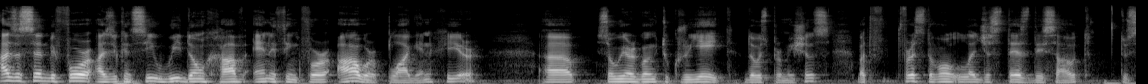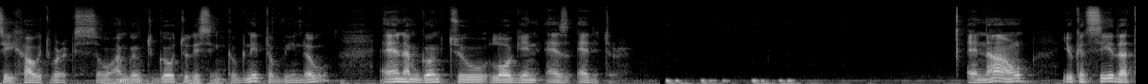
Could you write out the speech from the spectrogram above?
as I said before as you can see we don't have anything for our plugin here. Uh, so we are going to create those permissions. But first of all let's just test this out to see how it works. So I'm going to go to this incognito window and I'm going to log in as editor. And now you can see that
